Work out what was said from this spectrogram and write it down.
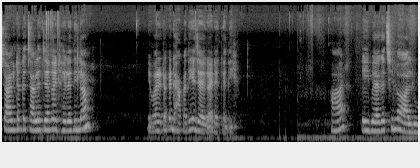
চালটাকে চালের জায়গায় ঢেলে দিলাম। এবার এটাকে ঢাকা দিয়ে জায়গায় রেখে দিই। আর এই ব্যাগে ছিল আলু।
